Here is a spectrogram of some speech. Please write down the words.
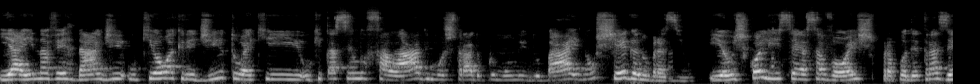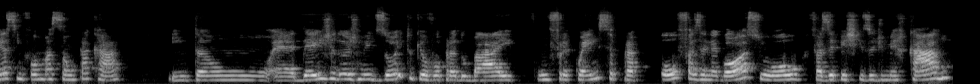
E aí, na verdade, o que eu acredito é que o que está sendo falado e mostrado para o mundo em Dubai não chega no Brasil. E eu escolhi ser essa voz para poder trazer essa informação para cá. Então, é, desde 2018 que eu vou para Dubai com frequência para ou fazer negócio ou fazer pesquisa de mercado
